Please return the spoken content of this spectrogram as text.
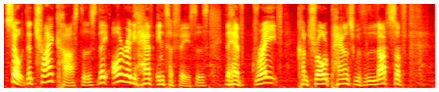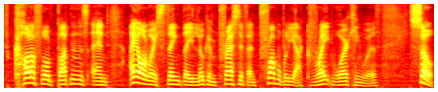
So the TriCasters, they already have interfaces. They have great control panels with lots of colorful buttons and I always think they look impressive and probably are great working with. So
